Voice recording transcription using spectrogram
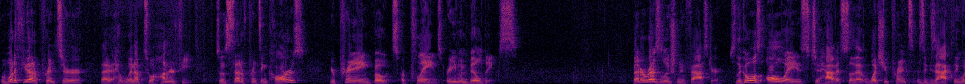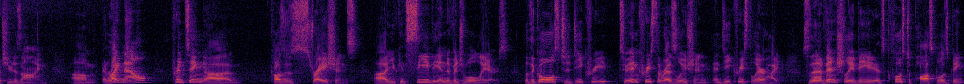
But what if you had a printer that went up to 100 feet? So instead of printing cars, you're printing boats or planes or even buildings. Better resolution and faster. So the goal is always to have it so that what you print is exactly what you design. Um, and right now, printing uh, causes striations. Uh, you can see the individual layers. But the goal is to, decrease, to increase the resolution and decrease the layer height so that eventually be as close to possible as being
